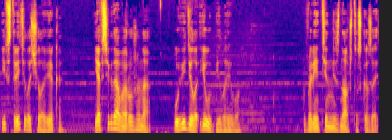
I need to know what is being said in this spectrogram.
и встретила человека. Я всегда вооружена, увидела и убила его. Валентин не знал, что сказать.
